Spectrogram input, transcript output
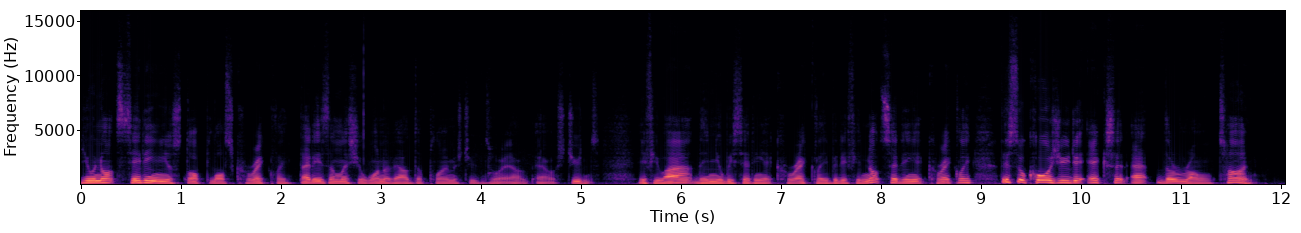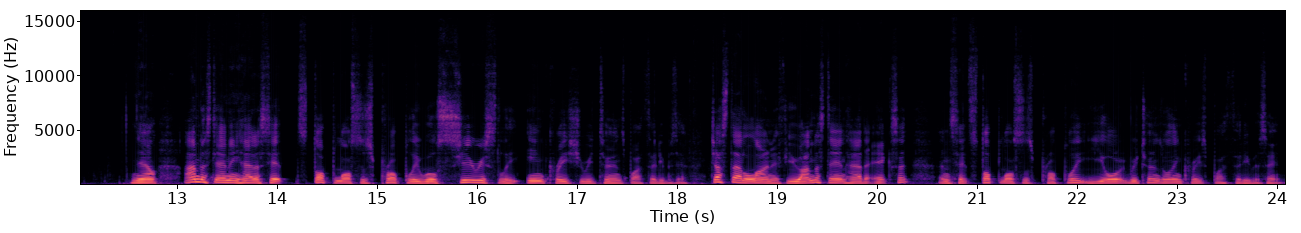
you are not setting your stop loss correctly. That is, unless you're one of our diploma students or our, our students. If you are, then you'll be setting it correctly. But if you're not setting it correctly, this will cause you to exit at the wrong time. Now, understanding how to set stop losses properly will seriously increase your returns by 30%. Just that alone, if you understand how to exit and set stop losses properly, your returns will increase by 30%.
